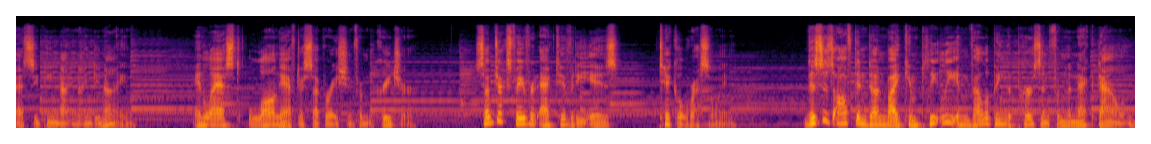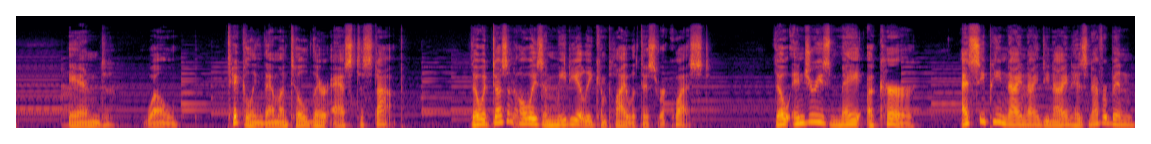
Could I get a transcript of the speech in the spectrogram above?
SCP 999 and lasts long after separation from the creature. Subject's favorite activity is tickle wrestling. This is often done by completely enveloping the person from the neck down and, well, tickling them until they're asked to stop. Though it doesn't always immediately comply with this request. Though injuries may occur, SCP 999 has never been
